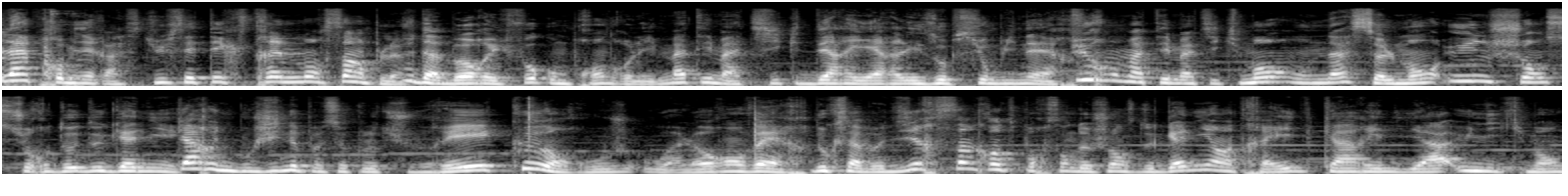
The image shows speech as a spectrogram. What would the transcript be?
La première astuce est extrêmement simple. Tout d'abord, il faut comprendre les mathématiques derrière les options binaires. Purement mathématiquement, on a seulement une chance sur deux de gagner, car une bougie ne peut se clôturer que en rouge ou alors en vert. Donc ça veut dire 50% de chance de gagner un trade, car il y a uniquement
